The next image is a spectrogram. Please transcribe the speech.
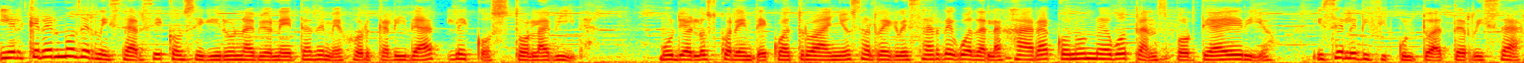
Y el querer modernizarse y conseguir una avioneta de mejor calidad le costó la vida. Murió a los 44 años al regresar de Guadalajara con un nuevo transporte aéreo y se le dificultó aterrizar.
